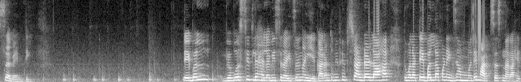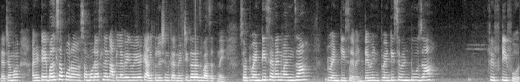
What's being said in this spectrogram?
seventy table व्यवस्थित लिहायला विसरायचं नाही आहे कारण तुम्ही फिफ्थ स्टँडर्डला आहात तुम्हाला टेबलला पण एक्झाममध्ये मार्क्स असणार आहे. त्याच्यामुळं आणि टेबल समोर समोर असल्यानं आपल्याला वेगवेगळे कॅल्क्युलेशन करण्याची गरज भासत नाही. सो ट्वेंटी सेवन वन जा twenty seven ten twenty seven two जा fifty four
